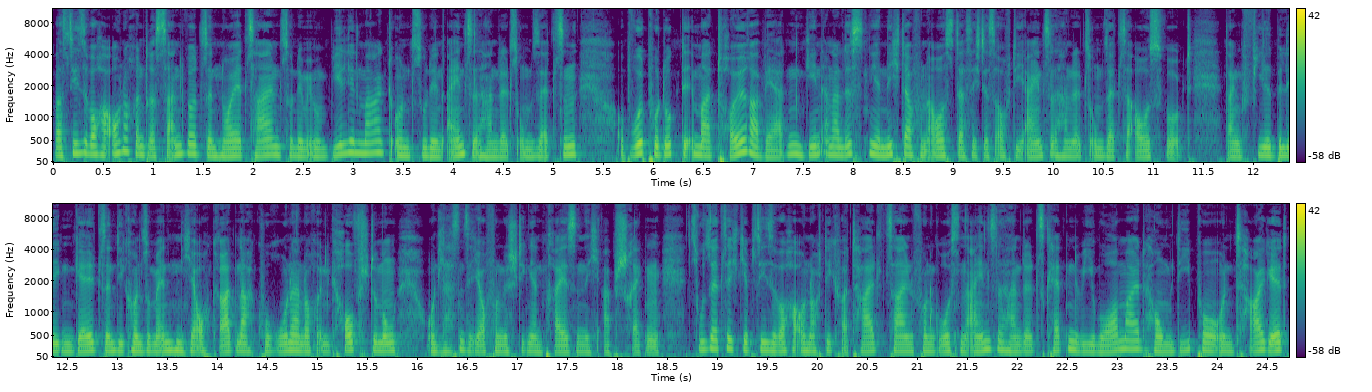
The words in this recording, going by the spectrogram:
Was diese Woche auch noch interessant wird, sind neue Zahlen zu dem Immobilienmarkt und zu den Einzelhandelsumsätzen. Obwohl Produkte immer teurer werden, gehen Analysten hier nicht davon aus, dass sich das auf die Einzelhandelsumsätze auswirkt. Dank viel billigen Geld sind die Konsumenten hier auch gerade nach Corona noch in Kaufstimmung und lassen sich auch von gestiegenen Preisen nicht abschrecken. Zusätzlich gibt es diese Woche auch noch die Quartalszahlen von großen Einzelhandelsketten wie Walmart, Home Depot und Target.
